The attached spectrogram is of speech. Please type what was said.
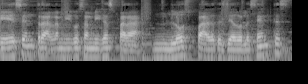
es central, amigos, amigas, para los padres de adolescentes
